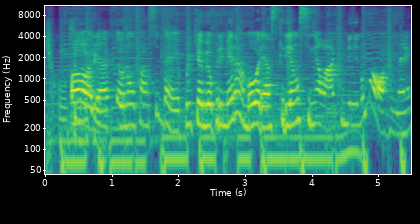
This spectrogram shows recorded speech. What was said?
Tipo, segundo Olha, eu não faço ideia, porque o meu primeiro amor é as criancinhas lá que o menino morre, né?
